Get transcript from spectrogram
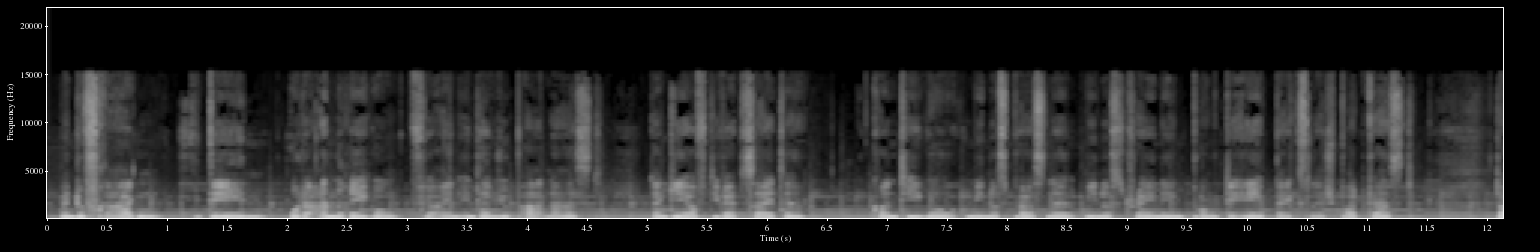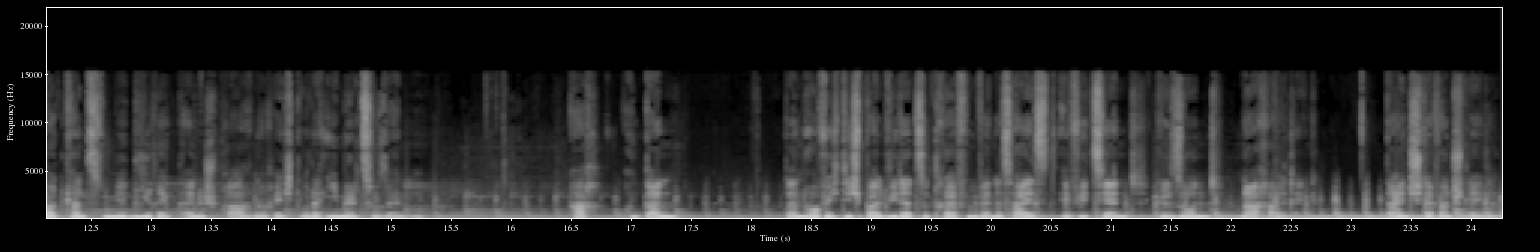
Wenn du Fragen, Ideen oder Anregungen für einen Interviewpartner hast, dann geh auf die Webseite contigo-personal-training.de backslash podcast. Dort kannst du mir direkt eine Sprachnachricht oder E-Mail zu senden. Ach, und dann, dann hoffe ich dich bald wieder zu treffen, wenn es heißt effizient, gesund, nachhaltig. Dein Stefan Schlegel.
